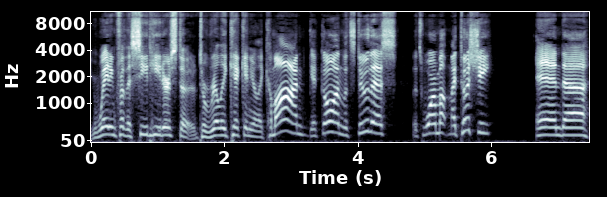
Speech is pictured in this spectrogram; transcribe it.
You're waiting for the seat heaters to, to really kick in. You're like, come on, get going. Let's do this. Let's warm up my tushy. And uh,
